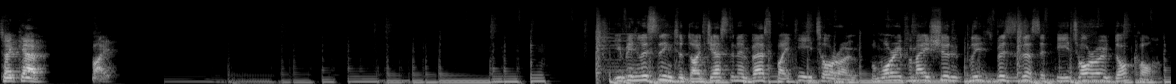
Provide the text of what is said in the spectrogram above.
Take care. Bye. You've been listening to Digest and Invest by eToro. For more information, please visit us at etoro.com.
